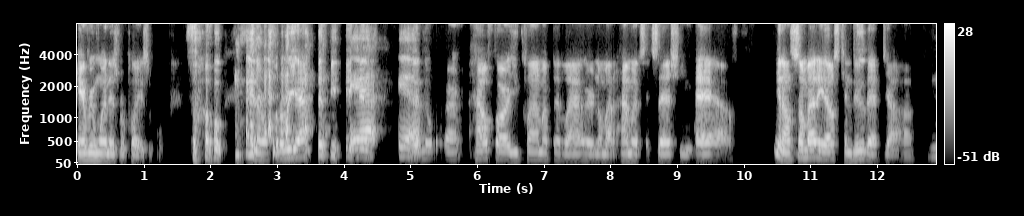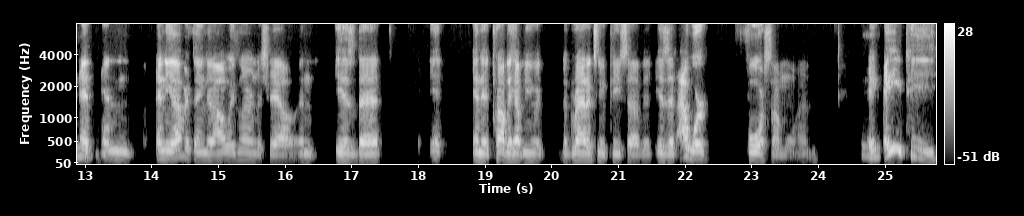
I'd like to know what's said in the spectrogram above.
everyone is replaceable. So, you know, so the reality yeah, is yeah. that no matter how far you climb up that ladder, no matter how much success you have, you know, somebody else can do that job. Mm-hmm. And and and the other thing that I always learned, Michelle, and is that it and it probably helped me with the gratitude piece of it is that I work for someone. Mm-hmm. AEP,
